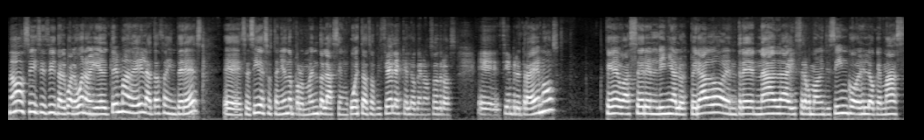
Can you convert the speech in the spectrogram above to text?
No, sí, sí, sí, tal cual. Bueno, y el tema de la tasa de interés eh, se sigue sosteniendo por el momento las encuestas oficiales, que es lo que nosotros eh, siempre traemos, que va a ser en línea lo esperado, entre nada y 0,25 es lo que más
